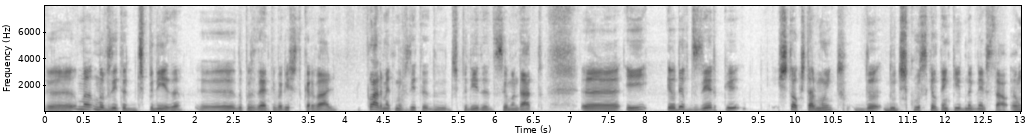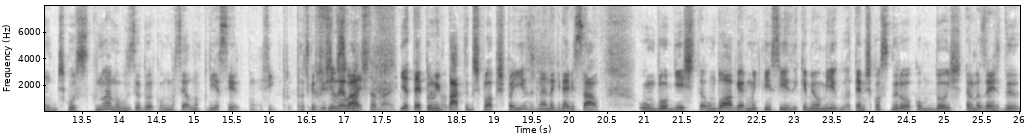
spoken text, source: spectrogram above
eh, uma, uma visita de despedida eh, do presidente Evaristo de Carvalho, claramente uma visita de despedida do seu mandato, e eu devo dizer que estou a gostar muito de, do discurso que ele tem tido na Guiné-Bissau. É um discurso que não é mobilizador como o Marcelo, não podia ser, enfim, pelas características é pessoais e até pelo impacto dos próprios países. Né? Na Guiné-Bissau, um bloguista, um blogger muito conhecido e que é meu amigo, até nos considerou como dois armazéns de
